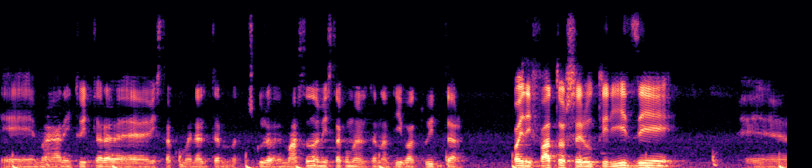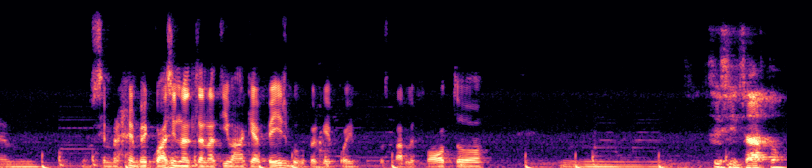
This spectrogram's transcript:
e magari Twitter è vista come l'alternativa scusa Mastodon è vista come un'alternativa a Twitter. Poi di fatto se lo utilizzi ehm, sembrerebbe quasi un'alternativa anche a Facebook perché puoi postare le foto. Mm, sì sì certo.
